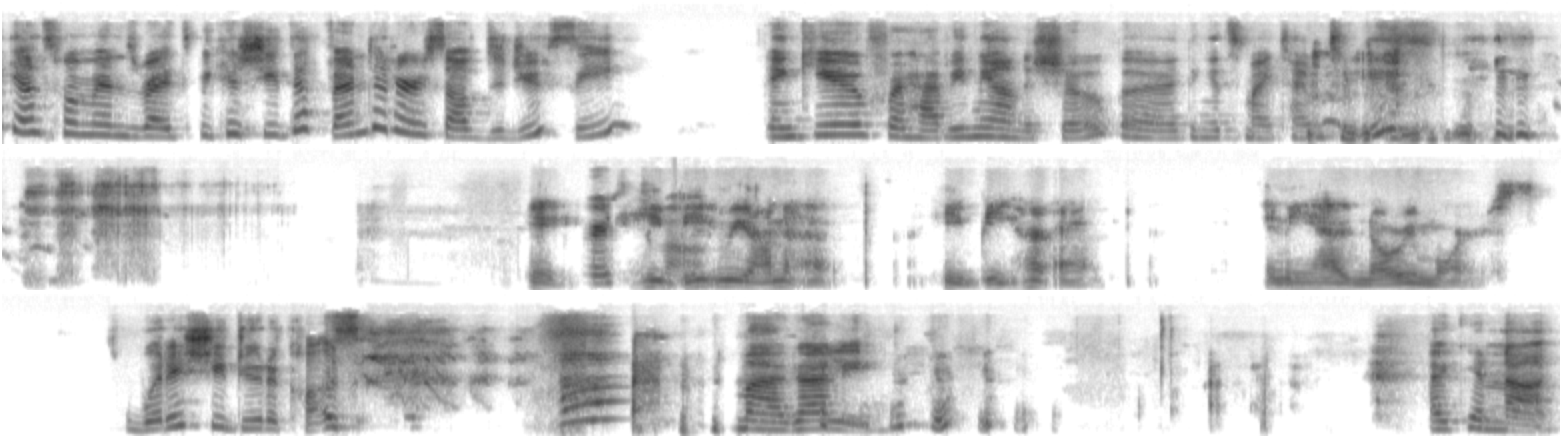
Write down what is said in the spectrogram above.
against women's rights because she defended herself. Did you see? Thank you for having me on the show, but I think it's my time to leave. okay, First he of all- beat Rihanna up. He beat her up, and he had no remorse. What did she do to cause? Magali. I cannot.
